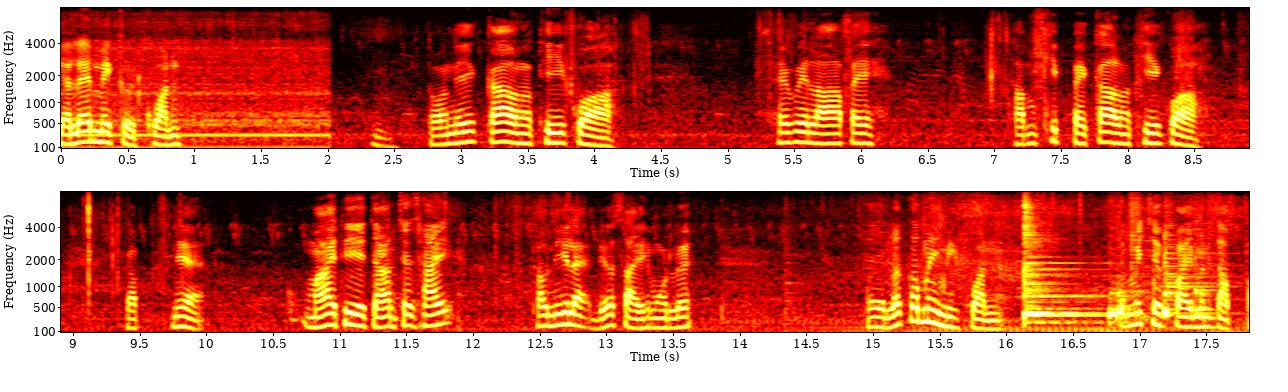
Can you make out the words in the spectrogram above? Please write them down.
จะเล่นไม่เกิดควัน ตอนนี้เก้านาทีกว่า ช้เวลาไปทำคลิปไปเก้านาทีกว่าครับเนี่ยไม้ที่อาจารย์จะใช้ เท่านี้แหละ เดี๋ยวใส่หมดเลยเออแล้วก็ไม่มีควันจะไม่ใช่ไฟมันดับไฟ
